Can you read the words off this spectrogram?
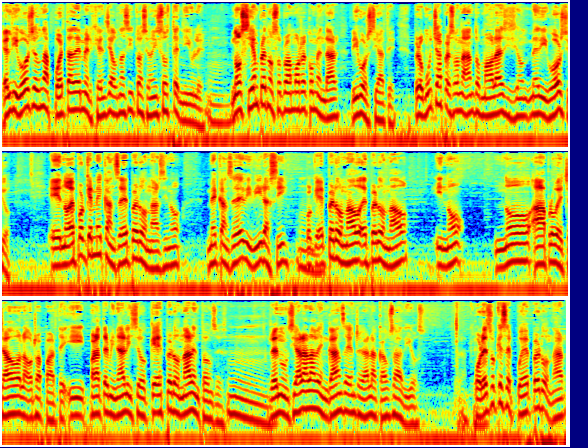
El divorcio es una puerta de emergencia a una situación insostenible. No siempre nosotros vamos a recomendar divorciate, pero muchas personas han tomado la decisión, me divorcio. Eh, no es porque me cansé de perdonar, sino me cansé de vivir así, porque he perdonado, he perdonado y no no ha aprovechado la otra parte. Y para terminar, Liceo, ¿qué es perdonar entonces? Mm. Renunciar a la venganza y entregar la causa a Dios. Por eso que se puede perdonar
